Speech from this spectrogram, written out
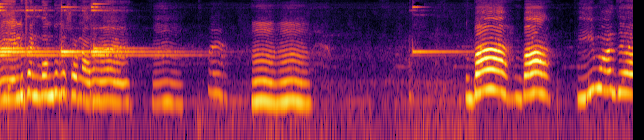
এই বন্ধুকে শোনাও হ্যাঁ। হুম হুম হুম। বাহ বাহ কি মজা।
